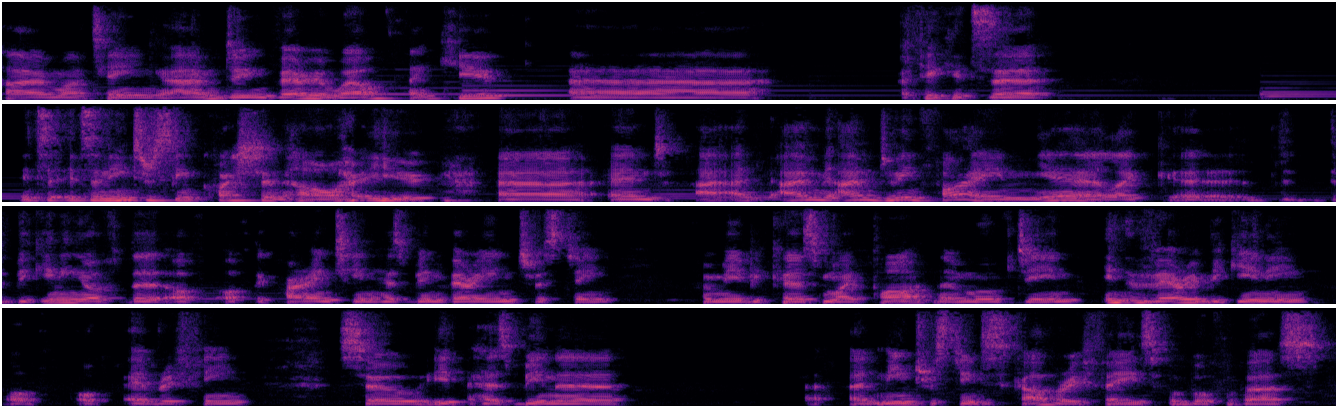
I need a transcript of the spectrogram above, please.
Hi, Martin. I'm doing very well. Thank you. Uh, I think it's a it's it's an interesting question. How are you? Uh, and I, am I'm, I'm doing fine. Yeah, like uh, the, the, beginning of the of, of the quarantine has been very interesting for me because my partner moved in in the very beginning of, of everything. So it has been a an interesting discovery phase for both of us.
